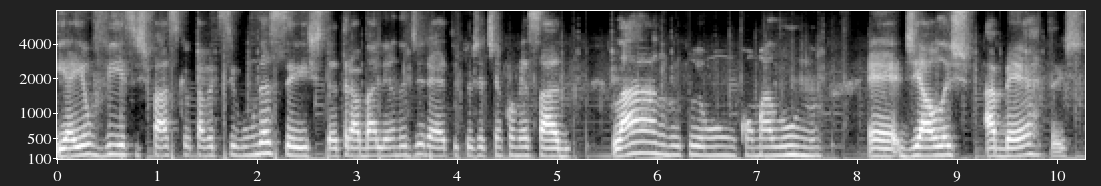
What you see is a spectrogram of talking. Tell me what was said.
E aí eu vi esse espaço que eu estava de segunda a sexta trabalhando direto, que eu já tinha começado lá no Núcleo 1 como aluno é, de aulas abertas,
